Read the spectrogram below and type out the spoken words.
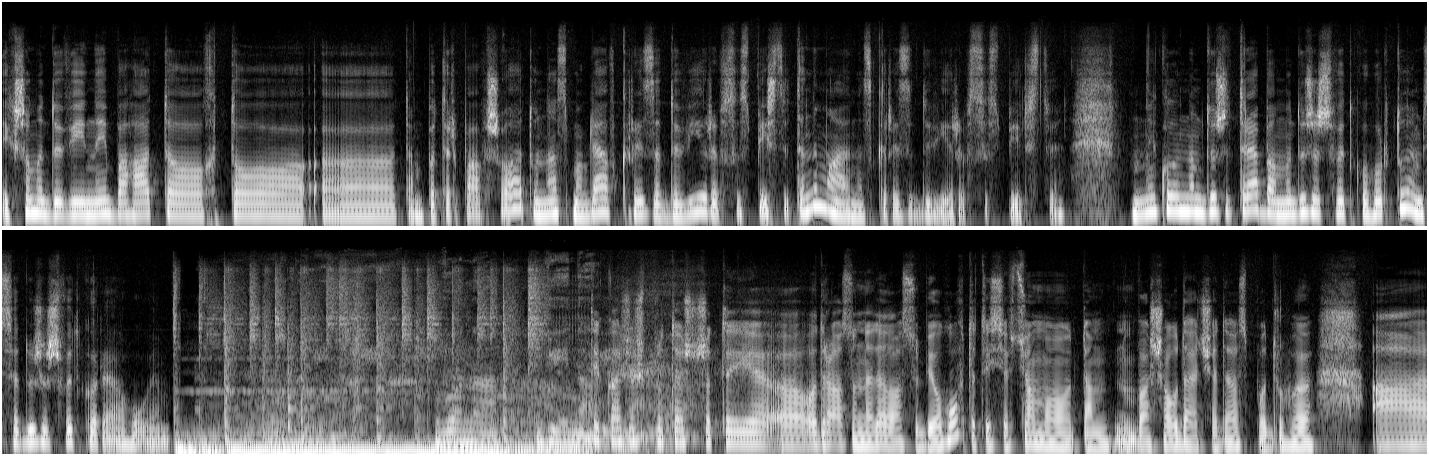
Якщо ми до війни багато хто е, там потерпав, що у нас, мовляв, криза довіри в суспільстві. Та немає у нас кризи довіри в суспільстві. І коли нам дуже треба, ми дуже швидко гуртуємося, дуже швидко реагуємо. Вона війна. Ти кажеш про те, що ти е, одразу не дала собі оговтатися в цьому там ваша удача да, з подругою. А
